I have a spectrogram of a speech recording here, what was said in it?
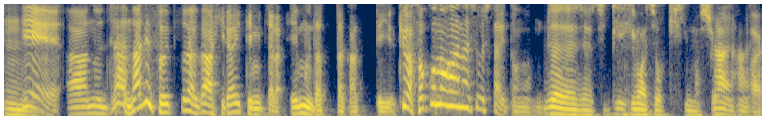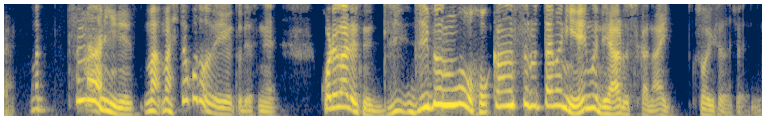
うんで、あの、じゃあなぜそいつらが開いてみたら M だったかっていう、今日はそこのお話をしたいと思うんです。じゃあ、じゃあ、聞きましょう、聞きましょう。はいはいまあ、つまりです。まあ、まあ、一言で言うとですね、これはですね、じ自分を補完するために M であるしかない。そういう人たちはですね。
